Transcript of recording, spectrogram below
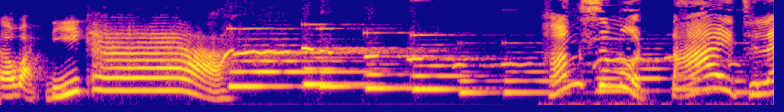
สวัสดีค่ะห้องสมุดใต้ทะเล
